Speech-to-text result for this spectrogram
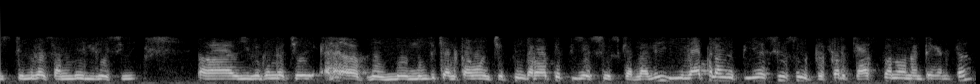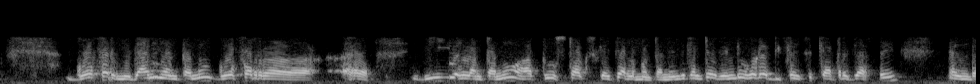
ఈ స్టిమ్యులస్ అన్వీల్ చేసి ఈ విధంగా చే మేము ముందుకు వెళ్తాము అని చెప్పిన తర్వాతే పిఎస్యూస్కి వెళ్ళాలి. ఈ లోపల పిఎస్యూస్ ప్రిఫర్ చేస్తాను అని అంటే కనుక గోఫర్ మిదాని అంటాను గోఫర్ బిఈఎల్ అంటాను ఆ టూ స్టాక్స్కి అయితే వెళ్ళమంటాను. ఎందుకంటే రెండు కూడా డిఫెన్స్ క్యాటర్ చేస్తాయి. And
